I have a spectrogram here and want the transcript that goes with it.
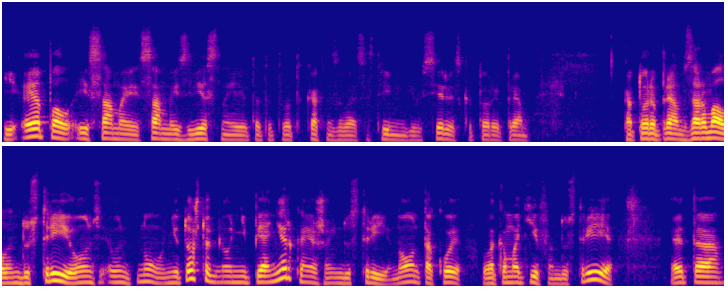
и Apple, и самый, самый известный вот этот вот, как называется, стриминговый сервис, который прям, который прям взорвал индустрию. Он, он ну, не то, что он не пионер, конечно, индустрии, но он такой локомотив индустрии. Это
